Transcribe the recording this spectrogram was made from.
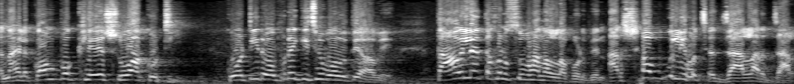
না হলে কমপক্ষে সোয়া কোটি কোটির ওপরে কিছু বলতে হবে তাহলে তখন সুবহান আল্লাহ পড়বেন আর সবগুলি হচ্ছে জাল আর জাল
